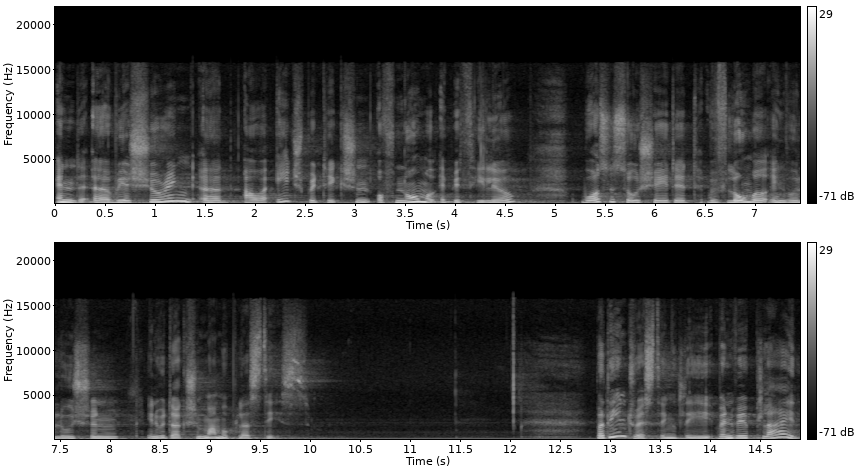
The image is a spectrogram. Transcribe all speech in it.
And uh, reassuring uh, our age prediction of normal epithelial was associated with lower involution in reduction mammoplasties. But interestingly, when we applied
